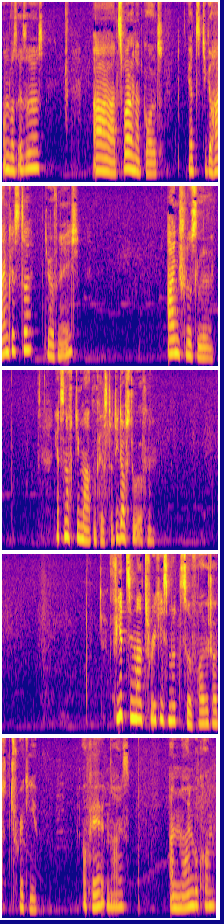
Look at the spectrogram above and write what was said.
Und was ist es? Ah, 200 Gold. Jetzt die Geheimkiste. Die öffne ich. Ein Schlüssel. Jetzt noch die Markenkiste. Die darfst du öffnen. 14 mal Trickys Mütze. Freigeschaltet Tricky. Okay, nice. Einen neuen bekommen.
